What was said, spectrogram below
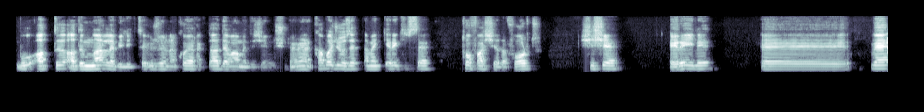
bu attığı adımlarla birlikte üzerine koyarak daha devam edeceğini düşünüyorum. Yani kabaca özetlemek gerekirse Tofaş ya da Ford, Şişe, Ereğli ee, ve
